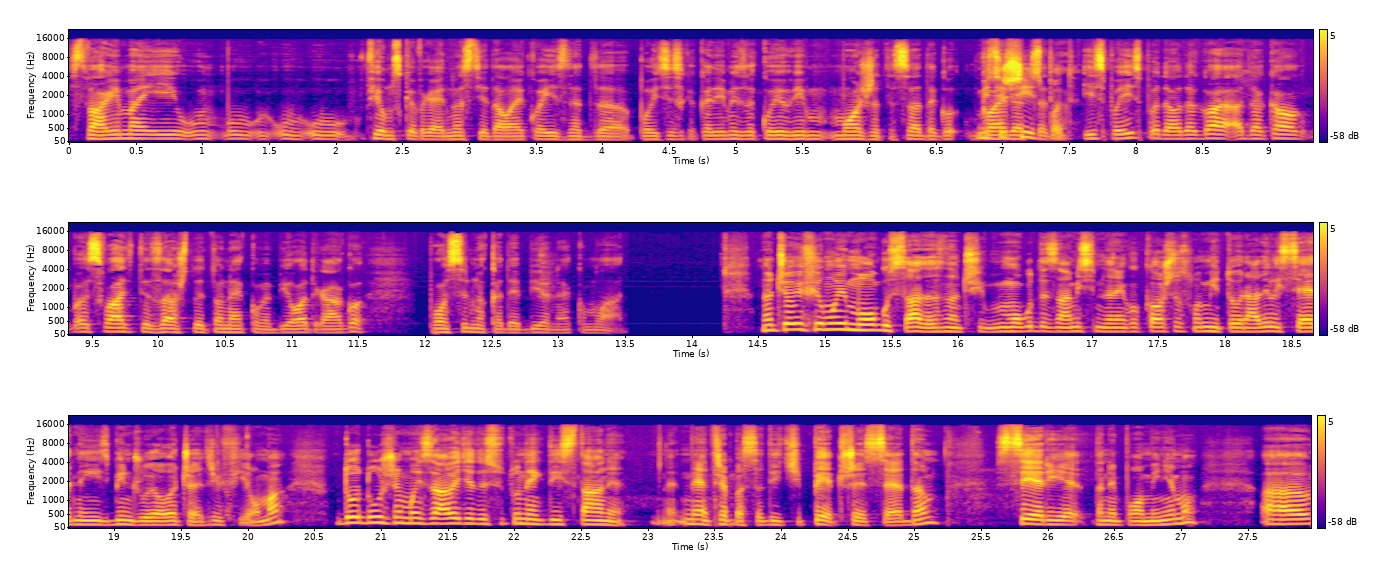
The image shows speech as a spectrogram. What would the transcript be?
stvarima i u, u, u, u filmskoj vrednosti je daleko iznad uh, Policijske akademije za koju vi možete sad da gledate... Misliš ispod? Da, ispod, ispod, da, da, da, da kao shvatite zašto je to nekome bilo drago, posebno kada je bio neko mlad. Znači, ovi filmovi mogu sada, znači, mogu da zamislim da neko kao što smo mi to uradili, sedne i izbinđuje ova četiri filma. Do duže moj zavet je da se tu negde i stane. Ne, ne treba sad ići 5, 6, 7. Serije, da ne pominjemo. Uh, A,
